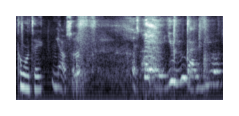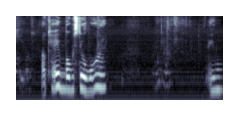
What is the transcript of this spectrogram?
Come on, Tay. Yeah, so especially you, you got zero kills. Okay, but we still won. Mm-hmm. You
